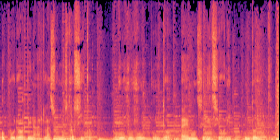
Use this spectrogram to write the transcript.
oppure ordinarla sul nostro sito www.emonsedizioni.it.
